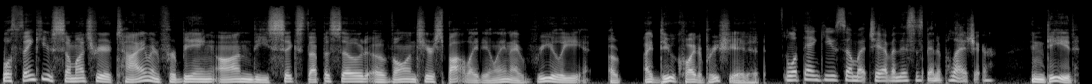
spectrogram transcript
Well, thank you so much for your time and for being on the sixth episode of Volunteer Spotlight, Elaine. I really, uh, I do quite appreciate it. Well, thank you so much, Evan. This has been a pleasure. Indeed.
